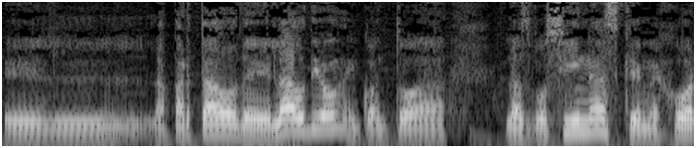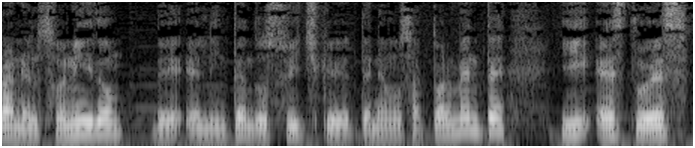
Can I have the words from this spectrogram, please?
el apartado del audio en cuanto a las bocinas que mejoran el sonido del Nintendo Switch que tenemos actualmente y esto es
